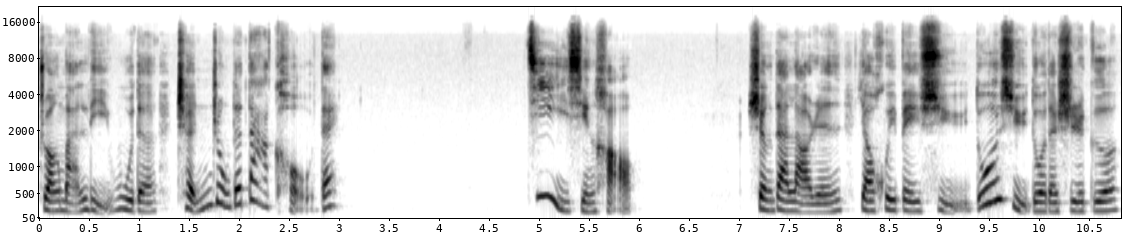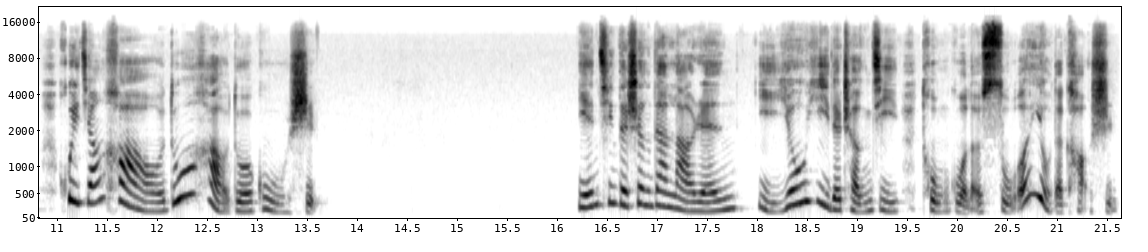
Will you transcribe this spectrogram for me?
装满礼物的沉重的大口袋。记性好，圣诞老人要会背许多许多的诗歌，会讲好多好多故事。年轻的圣诞老人以优异的成绩通过了所有的考试，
